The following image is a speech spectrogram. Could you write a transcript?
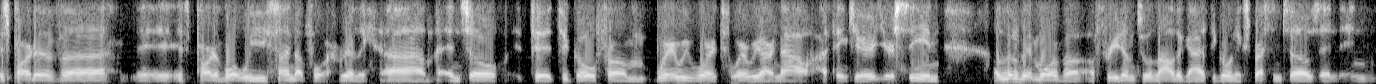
it's part of uh, it's part of what we signed up for, really. Um, and so to to go from where we were to where we are now, I think you're you're seeing a little bit more of a, a freedom to allow the guys to go and express themselves and, and,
